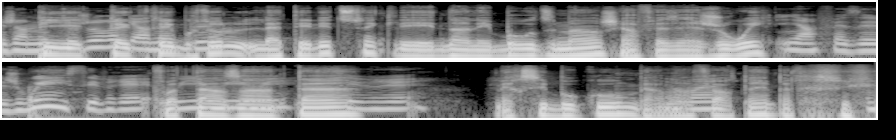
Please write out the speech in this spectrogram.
J'en ai toujours regardé beaucoup la télé, tu sais que les, dans les beaux dimanches, ils en faisaient jouer. Il en faisait jouer, c'est vrai. Fois de oui, temps oui, en oui, temps. C'est vrai. Merci beaucoup, Bernard Ouais. Fortin, Patricia.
